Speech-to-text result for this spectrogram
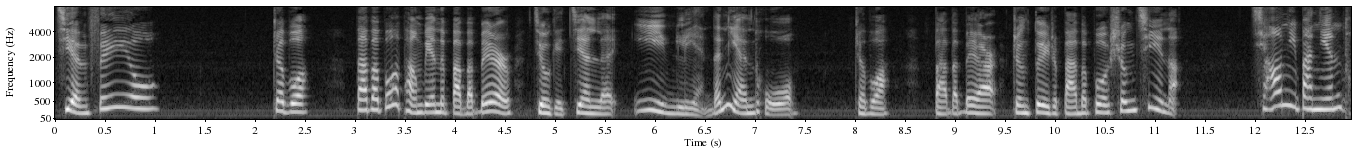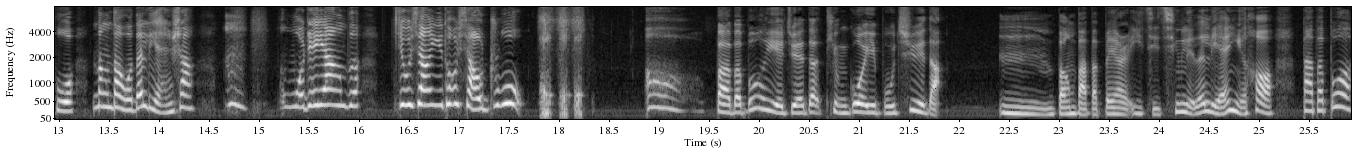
溅飞哦。这不，巴巴布旁边的巴巴贝尔就给溅了一脸的粘土。这不，巴巴贝尔正对着巴巴布生气呢。瞧你把粘土弄到我的脸上，嗯，我这样子就像一头小猪。哦，巴巴布也觉得挺过意不去的。嗯，帮爸爸贝尔一起清理了脸以后，巴巴布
